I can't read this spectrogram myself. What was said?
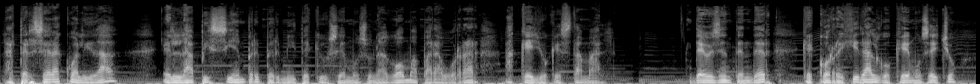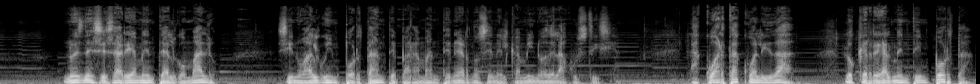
La tercera cualidad, el lápiz siempre permite que usemos una goma para borrar aquello que está mal. Debes entender que corregir algo que hemos hecho no es necesariamente algo malo, sino algo importante para mantenernos en el camino de la justicia. La cuarta cualidad, lo que realmente importa,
